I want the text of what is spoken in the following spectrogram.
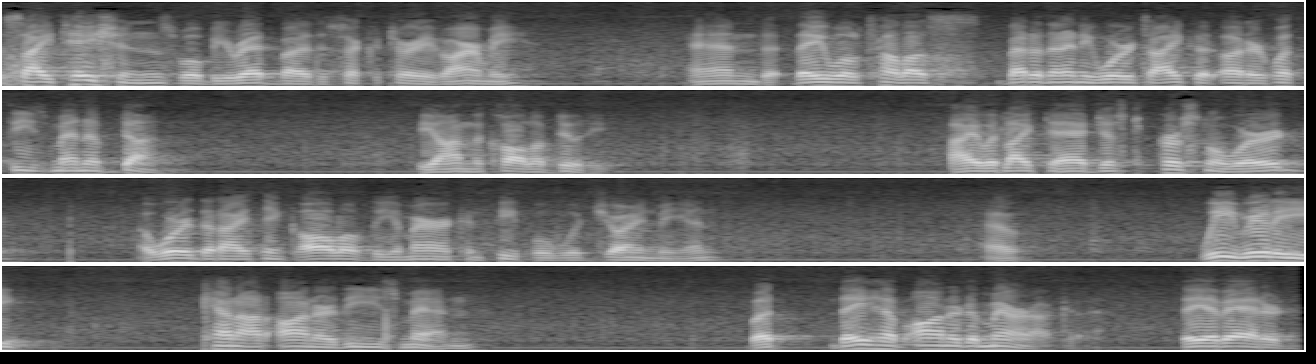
The citations will be read by the Secretary of Army, and they will tell us better than any words I could utter what these men have done beyond the call of duty. I would like to add just a personal word, a word that I think all of the American people would join me in. Uh, we really cannot honor these men, but they have honored America. They have added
